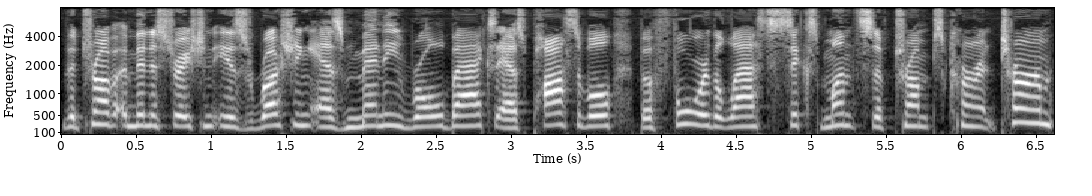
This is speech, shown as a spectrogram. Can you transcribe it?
The Trump administration is rushing as many rollbacks as possible before the last six months of Trump's current term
